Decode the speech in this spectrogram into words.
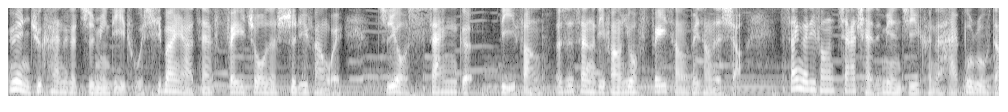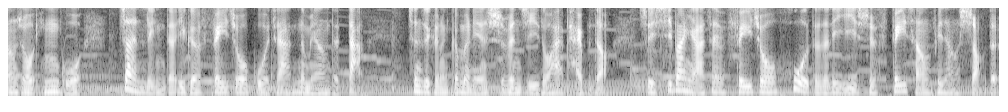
因为你去看那个殖民地图，西班牙在非洲的势力范围只有三个地方，而这三个地方又非常非常的小，三个地方加起来的面积可能还不如当时候英国占领的一个非洲国家那么样的大，甚至可能根本连十分之一都还排不到。所以西班牙在非洲获得的利益是非常非常少的。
